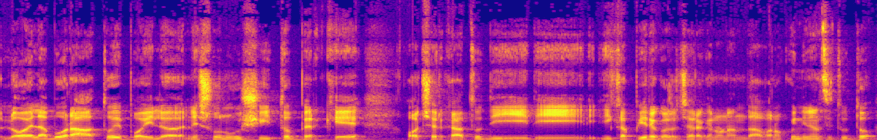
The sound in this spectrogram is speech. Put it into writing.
l'ho elaborato e poi ne sono uscito perché ho cercato di, di, di capire cosa c'era che non andavano. Quindi innanzitutto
